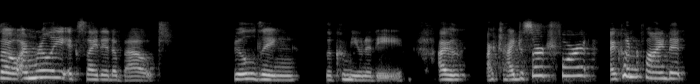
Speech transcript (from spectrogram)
so i'm really excited about building the community i i tried to search for it i couldn't find it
